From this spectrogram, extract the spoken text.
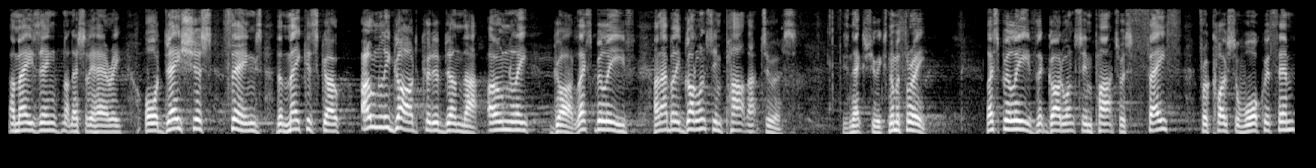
amazing, not necessarily hairy, audacious things that make us go, only God could have done that. Only God. Let's believe, and I believe God wants to impart that to us these next few weeks. Number three, let's believe that God wants to impart to us faith for a closer walk with Him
